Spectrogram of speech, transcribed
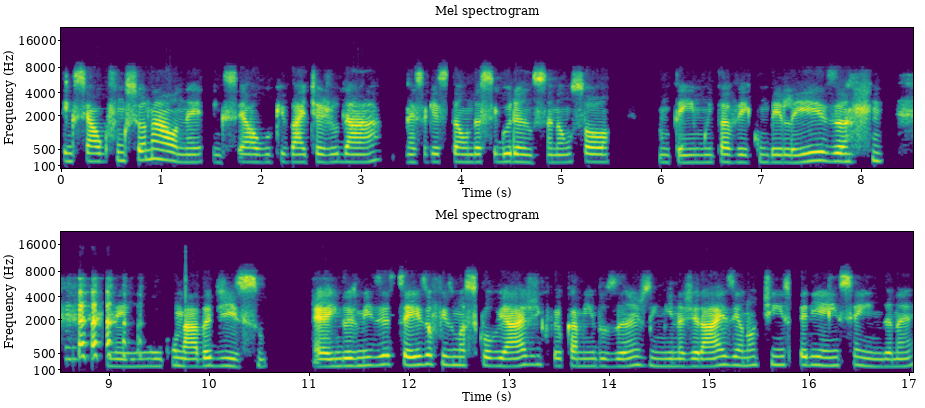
tem que ser algo funcional, né? Tem que ser algo que vai te ajudar nessa questão da segurança, não só não tem muito a ver com beleza, nem com nada disso. É, em 2016 eu fiz uma cicloviagem, que foi o Caminho dos Anjos, em Minas Gerais, e eu não tinha experiência ainda, né?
